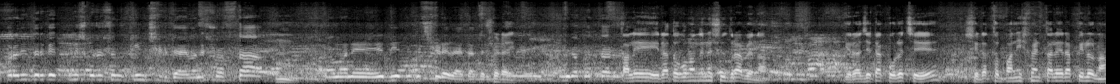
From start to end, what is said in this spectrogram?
অপরাধীদেরকে পুলিশ প্রশাসন কিন ছিড়ে দেয় মানে সস্তা মানে দিয়ে যদি ছিঁড়ে দেয় তাদের সেটাই। তাহলে এরা তো কোনো দিনও শুধরাবে না। এরা যেটা করেছে সেটা তো পানিশমেন্ট তাহলে এরা পেল না।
